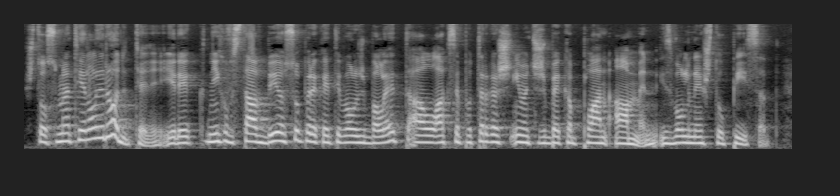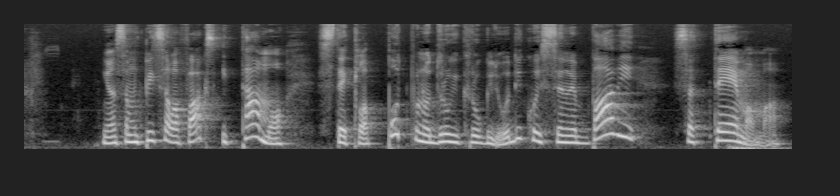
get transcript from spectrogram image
Što su me natjerali roditelji, jer je njihov stav bio super kad ti voliš balet, ali ako se potrgaš imat ćeš backup plan amen, izvoli nešto upisat. I onda sam upisala faks i tamo stekla potpuno drugi krug ljudi koji se ne bavi sa temama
